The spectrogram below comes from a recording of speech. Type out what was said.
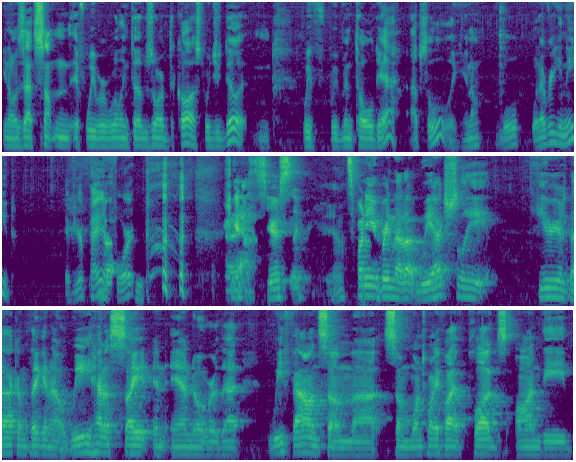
you know, is that something? If we were willing to absorb the cost, would you do it? And we've we've been told, yeah, absolutely. You know, well, whatever you need, if you're paying for it. yeah, seriously. Yeah. It's funny you bring that up. We actually few years back, I'm thinking out, we had a site in Andover that we found some uh, some 125 plugs on the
